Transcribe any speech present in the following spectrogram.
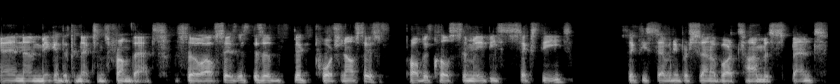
and uh, making the connections from that. So I'll say this is a big portion. I'll say it's probably close to maybe 60, 60, 70% of our time is spent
